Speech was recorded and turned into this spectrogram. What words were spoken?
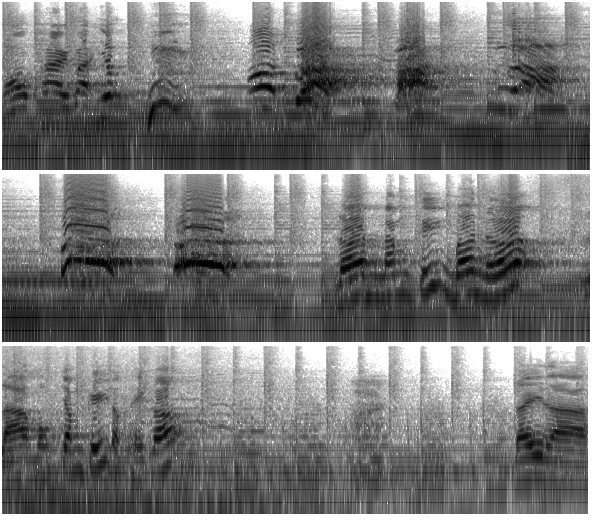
1 2 3 nhất. Một lên 5 kg bên nữa là 100 kg tập thiệt đó. Đây là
